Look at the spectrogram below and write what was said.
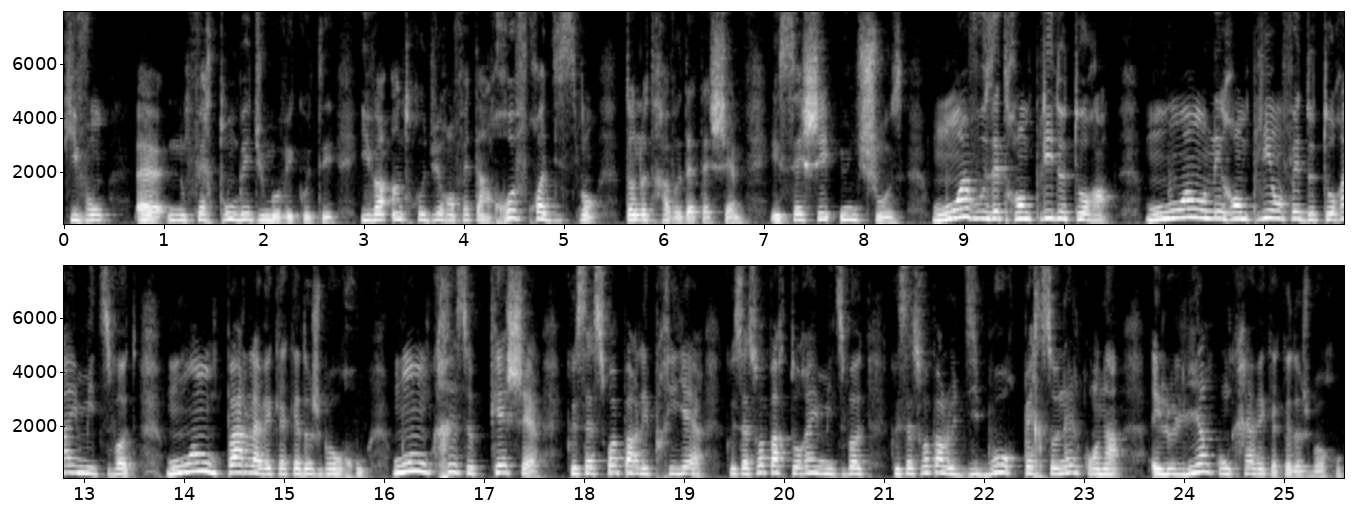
qui vont euh, nous faire tomber du mauvais côté. Il va introduire en fait un refroidissement dans notre avodat Hashem. Et sachez une chose, moins vous êtes rempli de Torah, moins on est rempli en fait de Torah et mitzvot, moins on parle avec Akadosh Baruch moins on crée ce kesher, que ça soit par les prières, que ça soit par Torah et mitzvot, que ça soit par le dibour personnel qu'on a et le lien qu'on crée avec Akadosh Baruch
